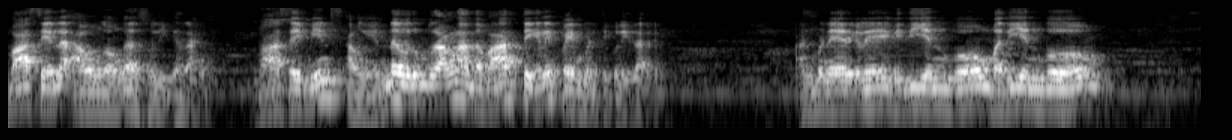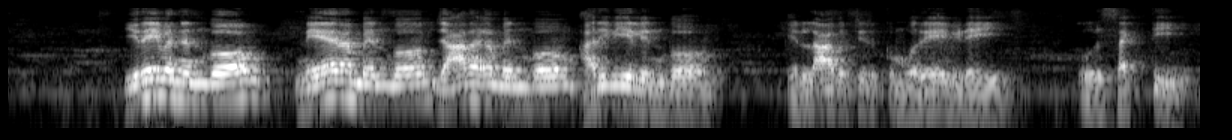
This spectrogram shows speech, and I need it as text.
பாஷையில் அவங்கவுங்க அதை சொல்லிக்கிறாங்க. பாஷை மீன்ஸ் அவங்க என்ன விரும்புகிறாங்களோ அந்த வார்த்தைகளை பயன்படுத்திக் கொள்கிறார்கள். அன்பு விதி என்போம் மதி என்போம் இறைவன் என்போம் நேரம் என்போம் ஜாதகம் என்போம் அறிவியல் என்போம். எல்லாவற்றிற்கும் ஒரே விடை ஒரு சக்தி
